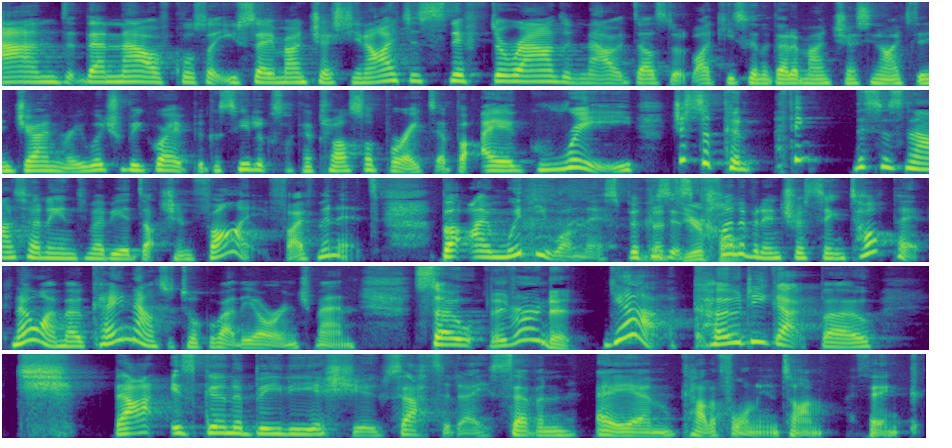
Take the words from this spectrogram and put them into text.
And then now, of course, like you say, Manchester United sniffed around and now it does look like he's going to go to Manchester United in January, which would be great because he looks like a class operator. But I agree, just a con- I think this is now turning into maybe a Dutch in five, five minutes. But I'm with you on this because it's kind fault. of an interesting topic. No, I'm okay now to talk about the Orange Men. So They've earned it. yeah, Cody Gakpo, that is going to be the issue Saturday, 7 a.m. Californian time, I think.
